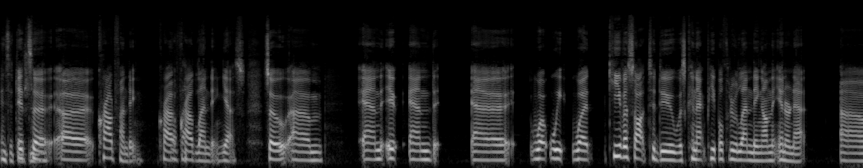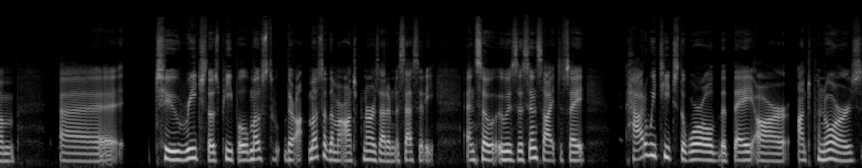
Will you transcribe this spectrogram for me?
institution. It's a uh, crowdfunding, crowd crowd lending. Yes. So, um, and it and uh, what we what Kiva sought to do was connect people through lending on the internet. Um, uh, to reach those people, most most of them are entrepreneurs out of necessity, and so it was this insight to say, how do we teach the world that they are entrepreneurs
